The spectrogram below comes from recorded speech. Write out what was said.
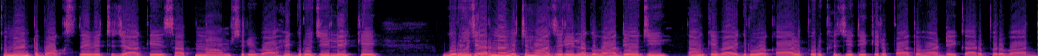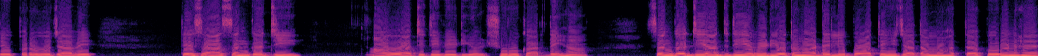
ਕਮੈਂਟ ਬਾਕਸ ਦੇ ਵਿੱਚ ਜਾ ਕੇ ਸਤਨਾਮ ਸ੍ਰੀ ਵਾਹਿਗੁਰੂ ਜੀ ਲਿਖ ਕੇ ਗੁਰੂ ਚਰਨਾਂ ਵਿੱਚ ਹਾਜ਼ਰੀ ਲਗਵਾ ਦਿਓ ਜੀ, ਤਾਂ ਕਿ ਵਾਹਿਗੁਰੂ ਅਕਾਲ ਪੁਰਖ ਜੀ ਦੀ ਕਿਰਪਾ ਤੁਹਾਡੇ ਘਰ ਪਰਿਵਾਰ ਦੇ ਉੱਪਰ ਹੋ ਜਾਵੇ। ਤੇ ਸਾਧ ਸੰਗਤ ਜੀ, ਆਓ ਅੱਜ ਦੀ ਵੀਡੀਓ ਸ਼ੁਰੂ ਕਰਦੇ ਹਾਂ। ਸੰਗਤ ਜੀ, ਅੱਜ ਦੀ ਇਹ ਵੀਡੀਓ ਤੁਹਾਡੇ ਲਈ ਬਹੁਤ ਹੀ ਜ਼ਿਆਦਾ ਮਹੱਤਵਪੂਰਨ ਹੈ।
